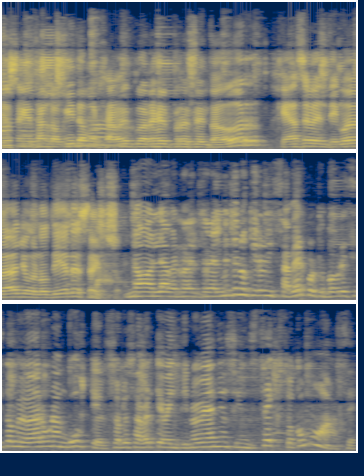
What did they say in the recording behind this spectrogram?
Yo sé que estás loquita por saber cuál es el presentador que hace 29 años que no tiene sexo. No, la verdad, realmente no quiero ni saber porque pobrecito me va a dar una angustia el solo saber que 29 años sin sexo, ¿cómo hace?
